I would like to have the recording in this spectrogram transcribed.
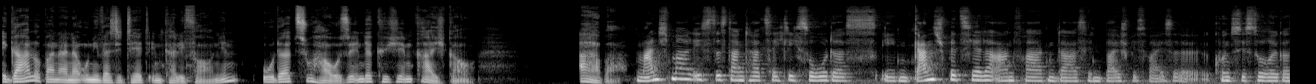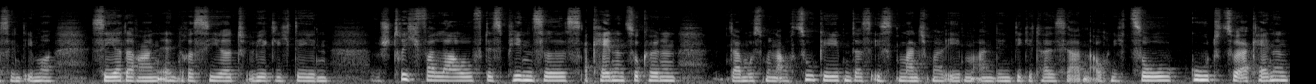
egal ob an einer Universität in Kalifornien oder zu Hause in der Küche im Kraichgau. Aber manchmal ist es dann tatsächlich so, dass eben ganz spezielle Anfragen da sind. Beispielsweise Kunsthistoriker sind immer sehr daran interessiert, wirklich den Strichverlauf des Pinsels erkennen zu können da muss man auch zugeben, das ist manchmal eben an den Digitalisierten auch nicht so gut zu erkennen.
